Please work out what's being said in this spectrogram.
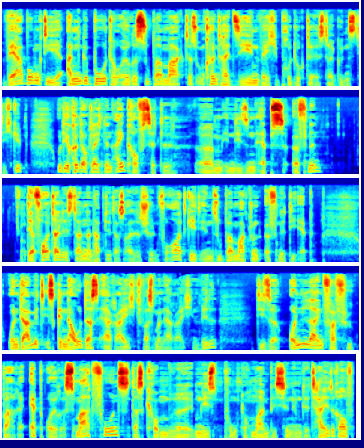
Werbung, die Angebote eures Supermarktes und könnt halt sehen, welche Produkte es da günstig gibt. Und ihr könnt auch gleich einen Einkaufszettel ähm, in diesen Apps öffnen. Der Vorteil ist dann, dann habt ihr das alles schön vor Ort, geht in den Supermarkt und öffnet die App. Und damit ist genau das erreicht, was man erreichen will diese online verfügbare App eures Smartphones, das kommen wir im nächsten Punkt noch mal ein bisschen im Detail drauf.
